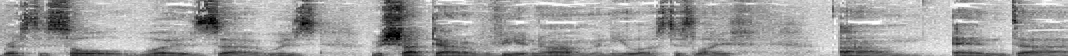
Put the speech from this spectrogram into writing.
rest his soul, was uh, was was shot down over Vietnam, and he lost his life. Um, and uh,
